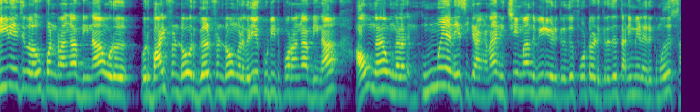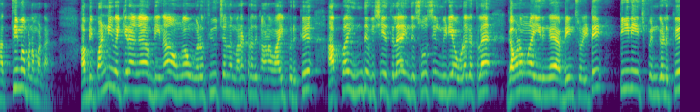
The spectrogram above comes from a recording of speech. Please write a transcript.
டீனேஜில் லவ் பண்ணுறாங்க அப்படின்னா ஒரு ஒரு பாய் ஃப்ரெண்டோ ஒரு கேர்ள் ஃப்ரெண்டோ உங்களை வெளியே கூட்டிகிட்டு போகிறாங்க அப்படின்னா அவங்க உங்களை உண்மையாக நேசிக்கிறாங்கன்னா நிச்சயமாக அந்த வீடியோ எடுக்கிறது ஃபோட்டோ எடுக்கிறது தனிமையில் இருக்கும்போது சத்தியமாக பண்ண மாட்டாங்க. அப்படி பண்ணி வைக்கிறாங்க அப்படின்னா அவங்க உங்களை ஃப்யூச்சரில் மிரட்டுறதுக்கான வாய்ப்பு இருக்குது அப்போ இந்த விஷயத்தில் இந்த சோஷியல் மீடியா உலகத்தில் கவனமாக இருங்க அப்படின்னு சொல்லிட்டு டீனேஜ் பெண்களுக்கு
